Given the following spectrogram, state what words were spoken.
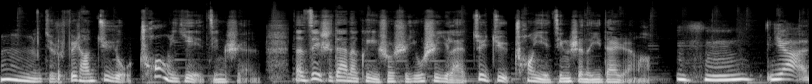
嗯，就是非常具有创业精神。那 Z 时代呢，可以说是有史以来最具创业精神的一代人了。 Mm-hmm. Yeah,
